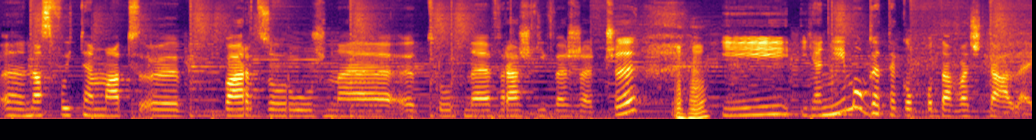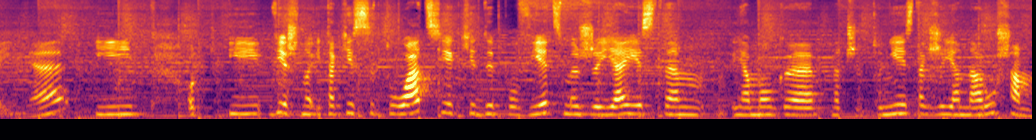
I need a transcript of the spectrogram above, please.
e, na swój temat e, bardzo różne, trudne, wrażliwe rzeczy mhm. i ja nie mogę tego podawać dalej, nie? I, I wiesz, no i takie sytuacje, kiedy powiedzmy, że ja jestem, ja mogę, znaczy to nie jest tak, że ja naruszam,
